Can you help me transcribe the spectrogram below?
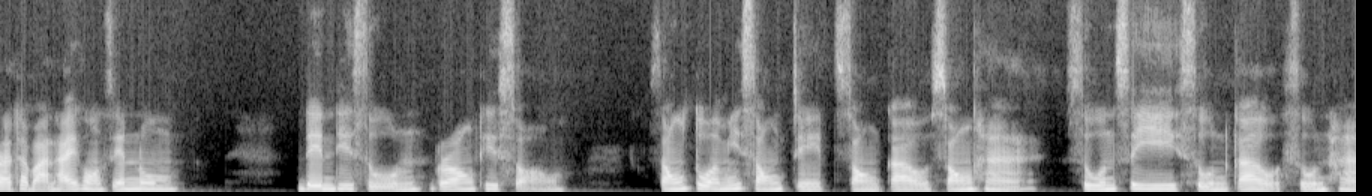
รัฐบาลไทยของเซียนนุ่ม เด่นที่ศูนย์รองที่สองสองตัวมีสองเจ็ดสองเก้าสองห้า ศูนย์สี่ศูนย์เก้าศูนย์ห้า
